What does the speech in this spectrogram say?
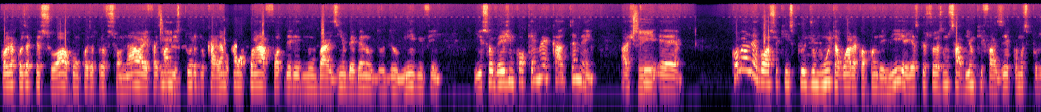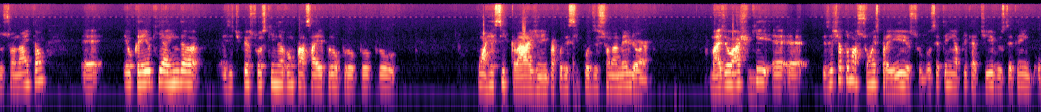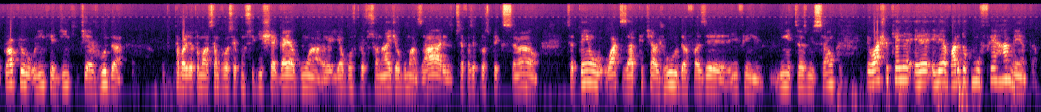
coisa coisa pessoal com coisa profissional, aí faz uma Sim. mistura do caramba, o cara põe uma foto dele no barzinho bebendo do, domingo, enfim. Isso eu vejo em qualquer mercado também. Acho Sim. que é, como é um negócio que explodiu muito agora com a pandemia e as pessoas não sabiam o que fazer, como se posicionar, então é, eu creio que ainda existe pessoas que ainda vão passar aí pro, pro, pro, pro com a reciclagem para poder se posicionar melhor. Mas eu acho que é, é, existem automações para isso, você tem aplicativos, você tem o próprio LinkedIn que te ajuda trabalho de automação para você conseguir chegar em, alguma, em alguns profissionais de algumas áreas, você fazer prospecção, você tem o WhatsApp que te ajuda a fazer, enfim, linha de transmissão. Eu acho que ele é, ele é válido como ferramenta.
